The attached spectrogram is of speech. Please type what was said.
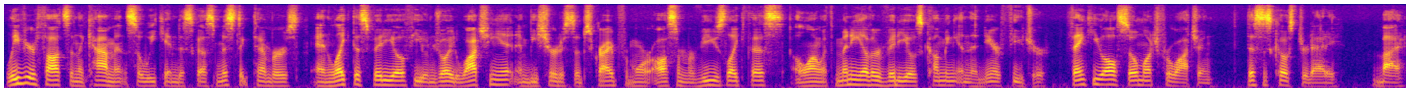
Leave your thoughts in the comments so we can discuss Mystic Timbers, and like this video if you enjoyed watching it, and be sure to subscribe for more awesome reviews like this, along with many other videos coming in the near future. Thank you all so much for watching. This is Coaster Daddy. Bye.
